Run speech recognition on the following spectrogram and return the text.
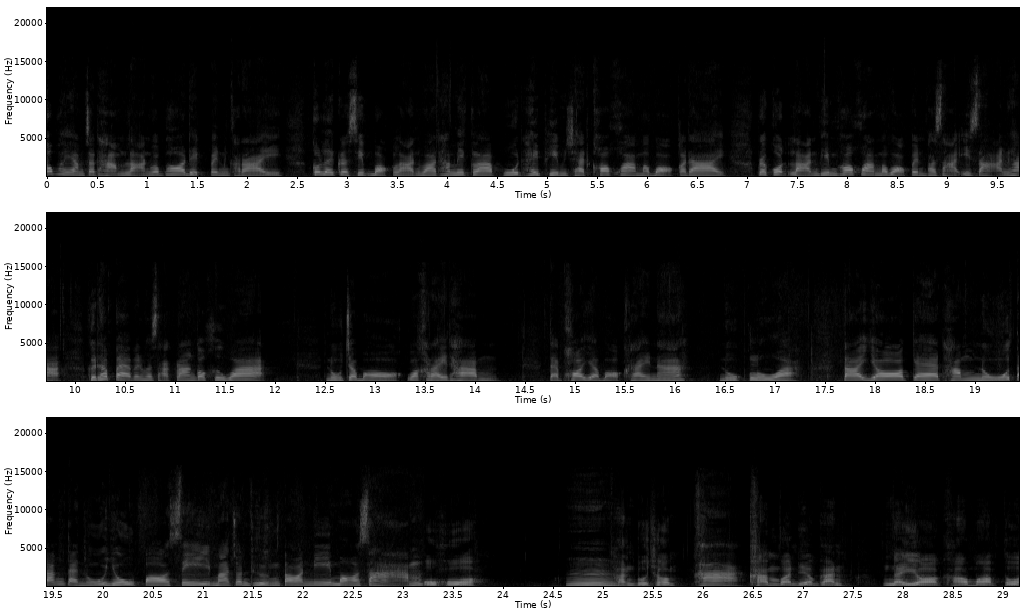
ก็พยายามจะถามหลานว่าพ่อเด็กเป็นใคร ก็เลยกระซิบบอกหลานว่าถ้าไม่กล้าพูดให้พิมพ์แชทข้อความมาบอกก็ได้ ปรากฏหลานพิมพ์ข้อความมาบอกเป็นภาษาอีสานค่ะ คือถ้าแปลเป็นภาษากลางก็คือว่า หนูจะบอกว่าใครทำแต่พ่ออย่าบอกใครนะ หนูกลัว ตายอแกทำหนูตั้งแต่หนูอยู่ป .4 มาจนถึงตอนนี้ม .3 โอ้โหท่านผู้ชมค่ะ ค่ำวันเดียวกัน นายยอเข้ามอบตัว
